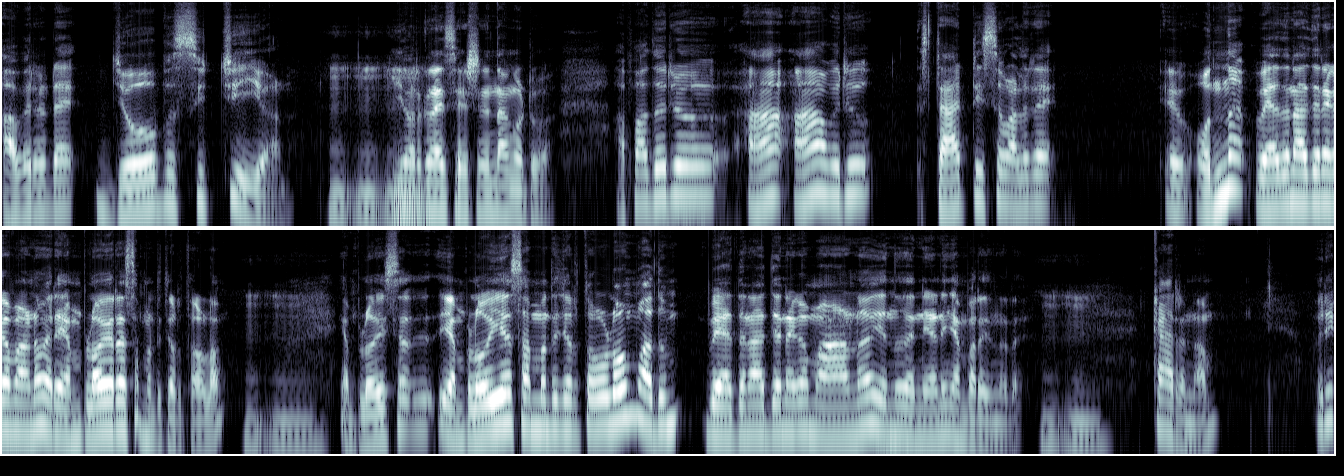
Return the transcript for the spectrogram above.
അവരുടെ ജോബ് സ്വിച്ച് ചെയ്യുകയാണ് ഈ ഓർഗനൈസേഷനിൽ നിന്ന് അങ്ങോട്ട് പോകാം അപ്പോൾ അതൊരു ആ ആ ഒരു സ്റ്റാറ്റിസ് വളരെ ഒന്ന് വേദനാജനകമാണ് ഒരു എംപ്ലോയറെ സംബന്ധിച്ചിടത്തോളം. എംപ്ലോയീസ് എംപ്ലോയിയെ സംബന്ധിച്ചിടത്തോളം അതും വേദനാജനകമാണ് എന്ന് തന്നെയാണ് ഞാൻ പറയുന്നത്. കാരണം ഒരു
